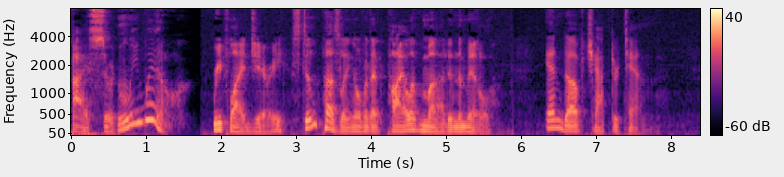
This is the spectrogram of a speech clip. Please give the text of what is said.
"I certainly will," replied Jerry, still puzzling over that pile of mud in the middle. End of chapter 10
